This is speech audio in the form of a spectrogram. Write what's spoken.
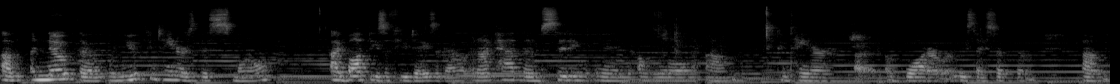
Um, a note though, when you have containers this small, I bought these a few days ago and I've had them sitting in a little um, container uh, of water, or at least I soak them um,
